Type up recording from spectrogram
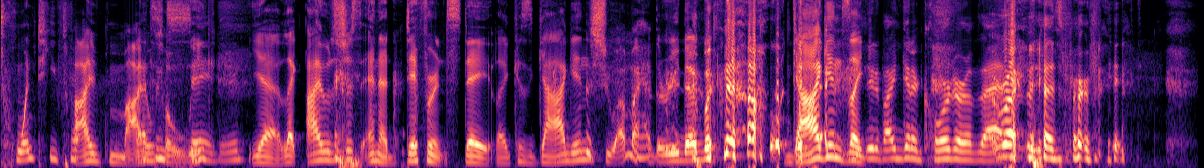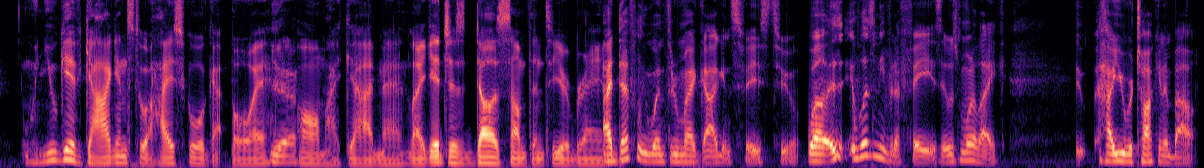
25 miles that's a insane, week. dude. Yeah, like I was just in a different state. Like cuz Goggins Shoot, I might have to read that book now. Goggins like Dude, if I can get a quarter of that, Right. that's perfect. when you give Goggins to a high school boy, Yeah. oh my god, man. Like it just does something to your brain. I definitely went through my Goggins phase too. Well, it, it wasn't even a phase. It was more like how you were talking about.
